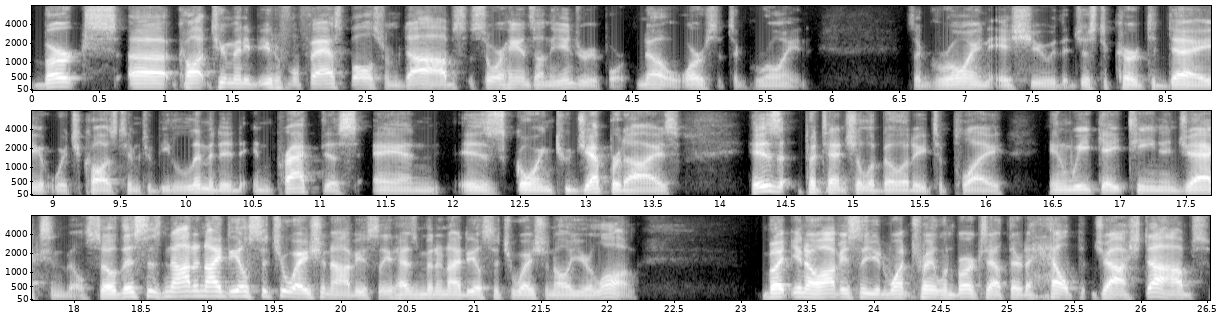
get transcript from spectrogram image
burks uh, caught too many beautiful fastballs from dobbs sore hands on the injury report no worse it's a groin it's a groin issue that just occurred today, which caused him to be limited in practice and is going to jeopardize his potential ability to play in week 18 in Jacksonville. So, this is not an ideal situation. Obviously, it hasn't been an ideal situation all year long. But, you know, obviously, you'd want Treylon Burks out there to help Josh Dobbs.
